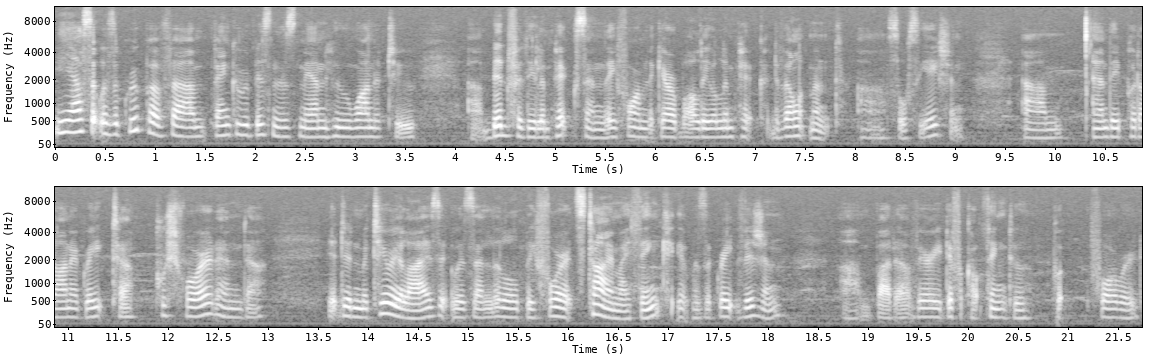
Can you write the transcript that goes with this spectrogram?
Yes, it was a group of um, Vancouver businessmen who wanted to uh, bid for the Olympics, and they formed the Garibaldi Olympic Development uh, Association. Um, and they put on a great uh, push for it, and uh, it didn't materialize. It was a little before its time, I think. It was a great vision, um, but a very difficult thing to put forward.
